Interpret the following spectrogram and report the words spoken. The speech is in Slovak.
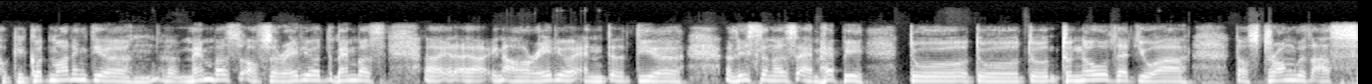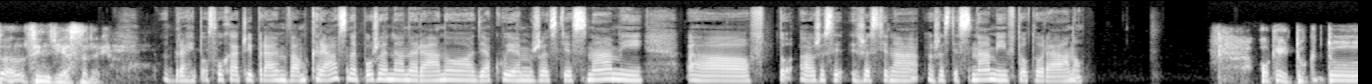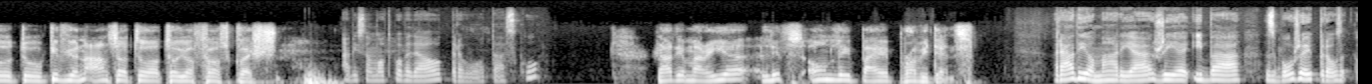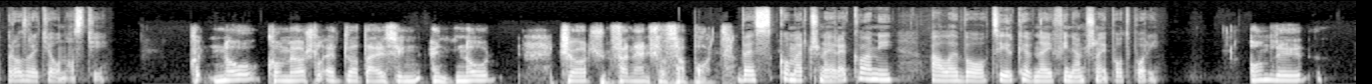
Okay, good morning, dear uh, members of the radio, the members uh, uh, in our radio, and uh, dear listeners. I'm happy to to to to know that you are strong with us uh, since yesterday. Drahí poslucháči, prajem vám krásne požehnané ráno a ďakujem, že ste s nami, a v to, a že, si, že, ste na, že ste s nami v toto ráno. Okay, to, to, to give you an answer to, to your first question. Aby som odpovedal prvú otázku. Radio Maria lives only by providence. Rádio Mária žije iba z Božej prozreteľnosti no commercial advertising and no church financial support. Bez komerčnej reklamy alebo církevnej finančnej podpory. Only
